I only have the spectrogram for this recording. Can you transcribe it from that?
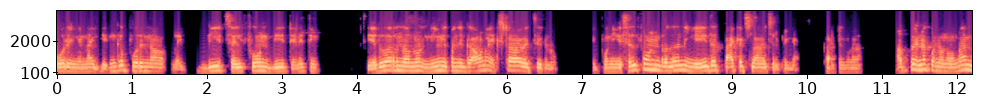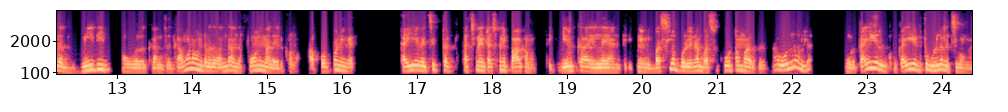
போறீங்கன்னா எங்க போறீங்கன்னா like be it cellphone be it anything எதுவா இருந்தாலும் நீங்க கொஞ்சம் கவனம் எக்ஸ்ட்ரா வச்சுக்கணும். இப்போ நீங்க செல்போன்ன்றது நீங்க எய்தர் பேக்கெட்ஸ்லாம் வச்சிருப்பீங்க. கரெக்ட்டுங்களா அப்ப என்ன பண்ணணும்னா இந்த மீதி உங்களுக்கு அந்த கவனம்ன்றது வந்து அந்த ஃபோன் மேல இருக்கணும். அப்பப்போ நீங்க கையை வச்சு டச் பண்ணி டச் பண்ணி பார்க்கணும். இருக்கா இல்லையான்ட்டு. இப்போ நீங்க பஸ்ல போறீங்கன்னா பஸ் கூட்டமா இருக்குதுன்னா ஒன்றும் இல்லை. உங்க கை இருக்கும். கை எடுத்து உள்ள வச்சுக்கோங்க.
